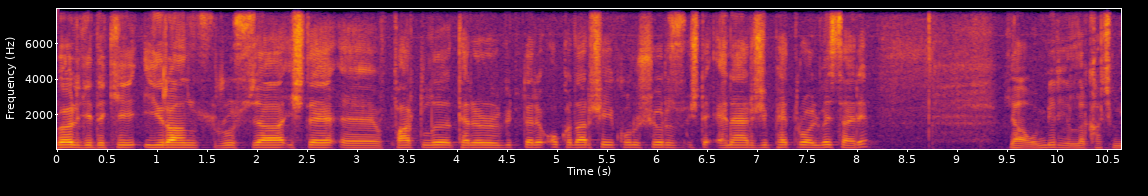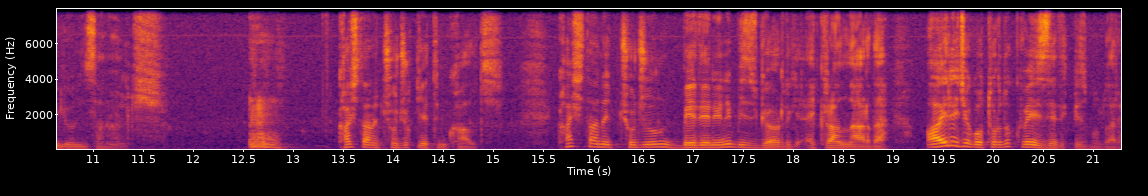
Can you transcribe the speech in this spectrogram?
bölgedeki İran, Rusya, işte e, farklı terör örgütleri o kadar şeyi konuşuyoruz. İşte enerji, petrol vesaire. Ya 11 yılda kaç milyon insan öldü? kaç tane çocuk yetim kaldı? Kaç tane çocuğun bedenini biz gördük ekranlarda. Ailecek oturduk ve izledik biz bunları.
